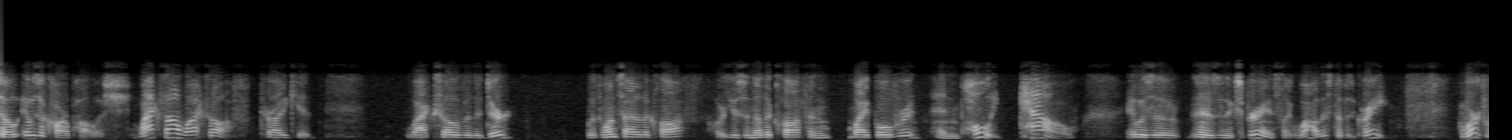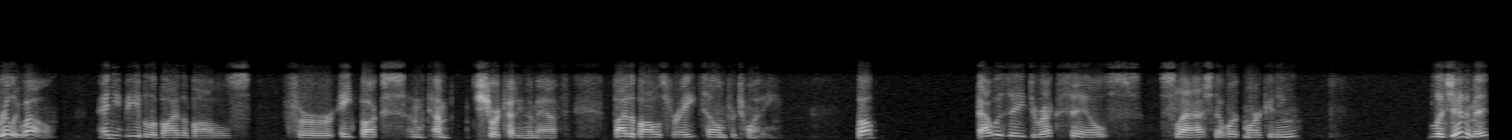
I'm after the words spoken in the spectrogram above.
So it was a car polish. Wax on, wax off. Karate Kid. wax over the dirt with one side of the cloth, or use another cloth and wipe over it. And holy cow, it was a it was an experience. Like wow, this stuff is great. It worked really well, and you'd be able to buy the bottles for eight bucks. I'm, I'm shortcutting the math. Buy the bottles for eight, sell them for twenty. Well, that was a direct sales slash network marketing legitimate,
